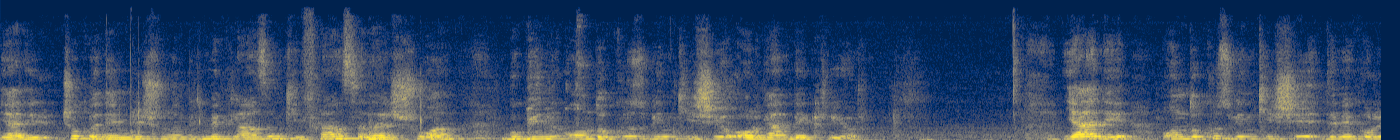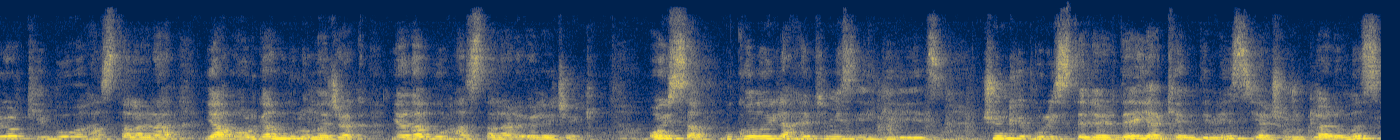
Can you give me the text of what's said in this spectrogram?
Yani çok önemli şunu bilmek lazım ki Fransa'da şu an bugün 19 bin kişi organ bekliyor. Yani 19 bin kişi demek oluyor ki bu hastalara ya organ bulunacak ya da bu hastalar ölecek. Oysa bu konuyla hepimiz ilgiliyiz. Çünkü bu listelerde ya kendimiz ya çocuklarımız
